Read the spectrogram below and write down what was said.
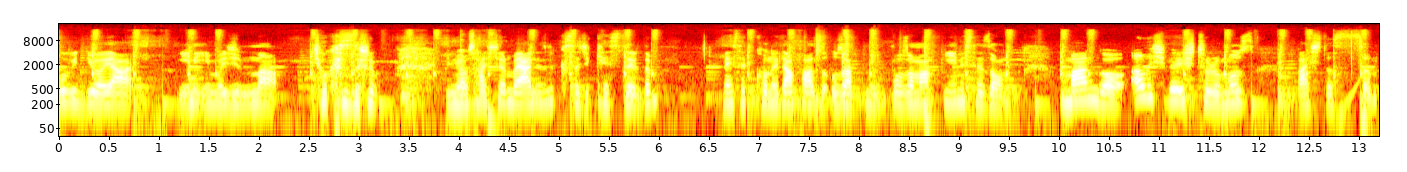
Bu videoya yeni imajımla çok hazırım. Bilmiyorum saçlarımı beğendiniz mi? Kısacık kestirdim. Neyse konuyu daha fazla uzatmayayım. O zaman yeni sezon Mango alışveriş turumuz başlasın.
